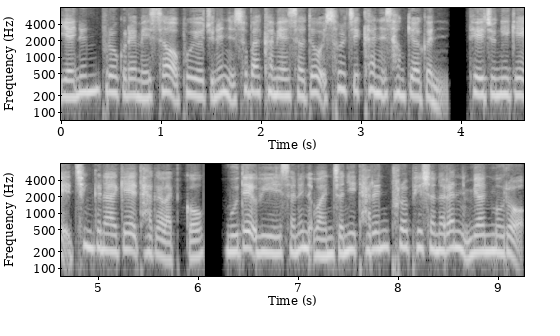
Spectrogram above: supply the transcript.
예능 프로그램에서 보여주는 소박하면서도 솔직한 성격은 대중에게 친근하게 다가왔고 무대 위에서는 완전히 다른 프로페셔널한 면모로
